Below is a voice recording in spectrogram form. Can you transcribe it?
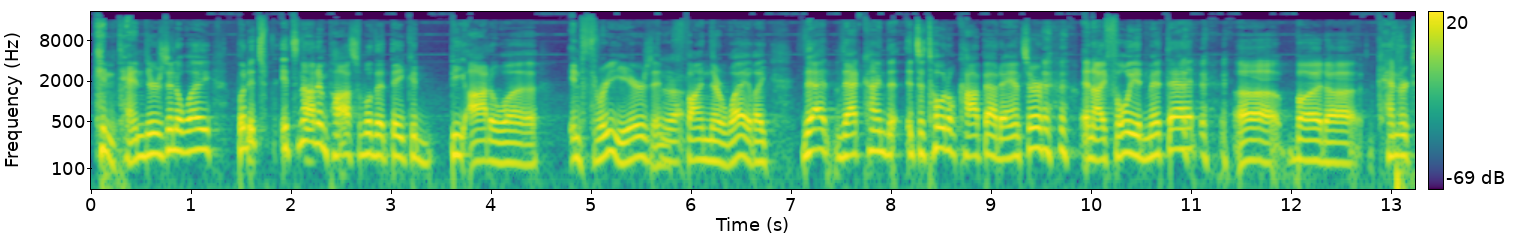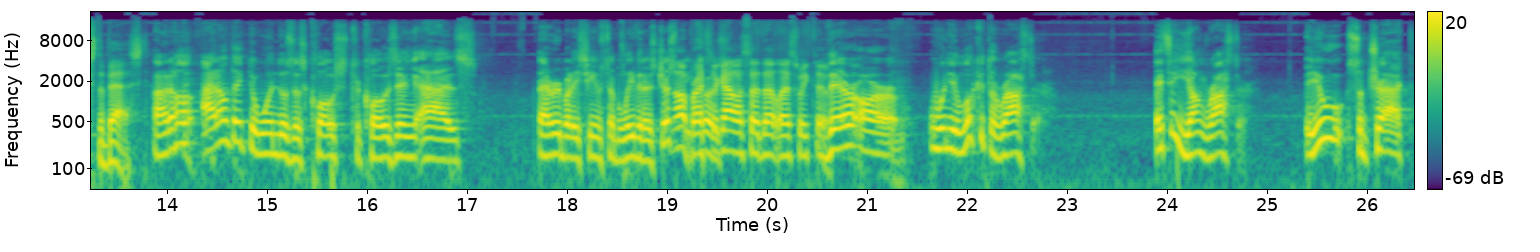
contenders in a way. But it's it's not impossible that they could be Ottawa in three years and Yeah. find their way. Like that that kind of it's a total cop out answer, and I fully admit that. Uh, but uh, Henrik's the best. I don't. I don't think the window's as close to closing as everybody seems to believe it is. Just No, Brett because Cyrgalis said that last week too. there are, when you look at the roster, it's a young roster. You subtract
